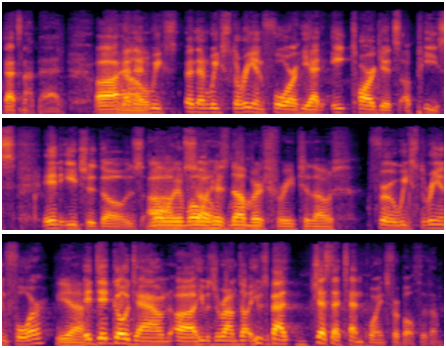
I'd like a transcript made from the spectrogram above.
That's not bad. Uh, no. And then weeks and then weeks three and four, he had eight targets apiece in each of those. What, um, what so, were his numbers for each of those? For weeks three and four, yeah, it did go down. Uh, he was around. He was about just at ten points for both of them,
